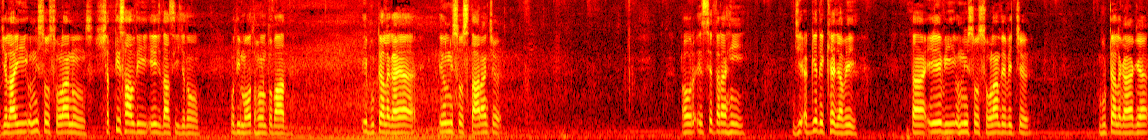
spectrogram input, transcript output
ਜੁਲਾਈ 1916 ਨੂੰ 36 ਸਾਲ ਦੀ ਏਜ ਦਾ ਸੀ ਜਦੋਂ ਉਹਦੀ ਮੌਤ ਹੋਣ ਤੋਂ ਬਾਅਦ ਇਹ ਬੂਟਾ ਲਗਾਇਆ ਹੈ। ਇਹ 1917 ਚ ਔਰ ਇਸੇ ਤਰ੍ਹਾਂ ਹੀ ਜੇ ਅੱਗੇ ਦੇਖਿਆ ਜਾਵੇ ਤਾਂ ਇਹ ਵੀ 1916 ਦੇ ਵਿੱਚ ਬੂਟਾ ਲਗਾਇਆ ਗਿਆ,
